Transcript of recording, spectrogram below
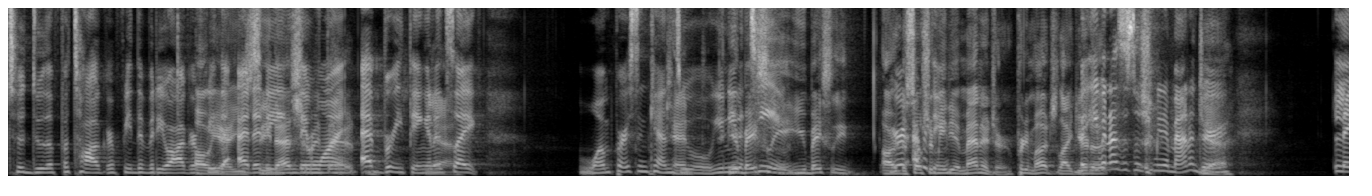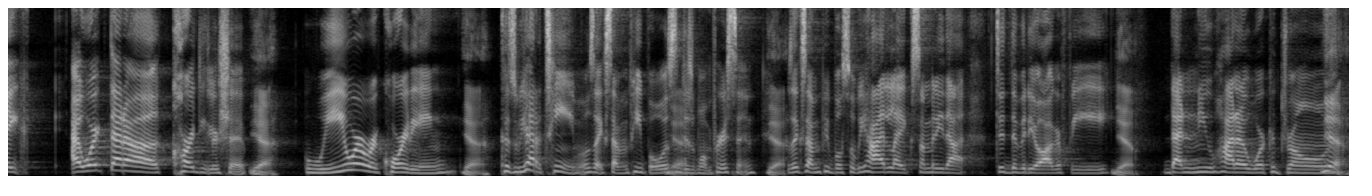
to do the photography, the videography, Oh, yeah, the you editing. They right want there? everything, and it's like one person can't do. You need a basically, team. You basically are You're the social everything. media manager, pretty much. Like you're but the, even as a social media manager, like I worked at a car dealership. yeah, We were recording yeah, because we had a team. It was like seven people. It wasn't Yeah. just one person. Yeah. It was like seven people. So we had like somebody that did the videography, yeah, that knew how to work a drone. yeah.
